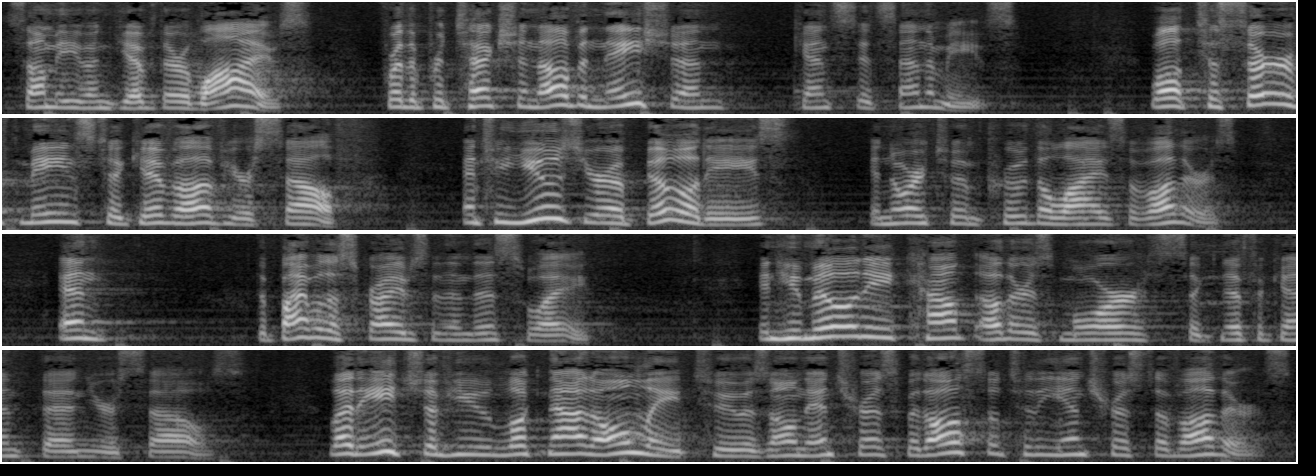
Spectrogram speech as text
some even give their lives for the protection of a nation against its enemies. Well, to serve means to give of yourself and to use your abilities in order to improve the lives of others. And the Bible describes it in this way In humility, count others more significant than yourselves. Let each of you look not only to his own interest, but also to the interest of others.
